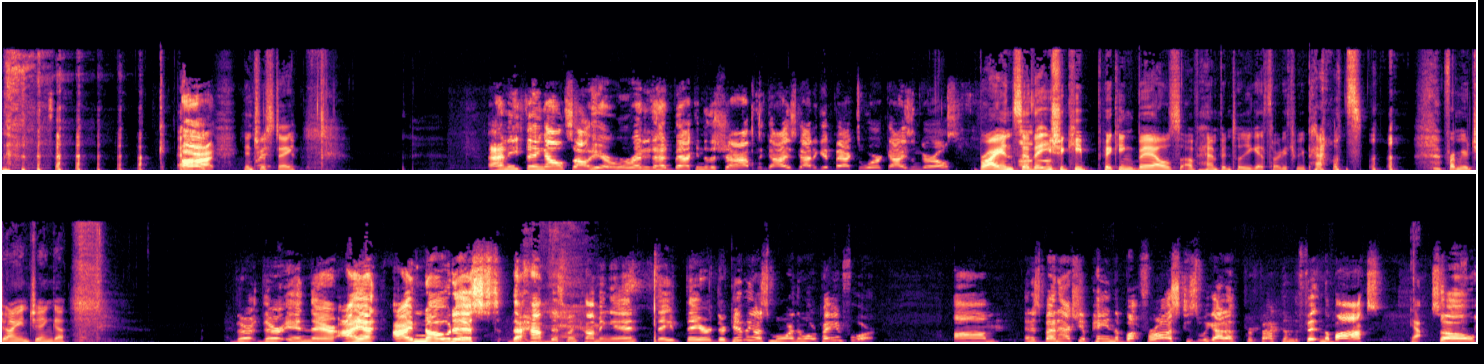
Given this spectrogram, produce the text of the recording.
All right. Interesting. Anything else out here? We're ready to head back into the shop. The guys got to get back to work, guys and girls. Brian said that you Um, should keep picking bales of hemp until you get 33 pounds from your giant Jenga. They're they're in there. I had I've noticed the hemp that's been coming in. They they're they're giving us more than what we're paying for. Um, and it's been actually a pain in the butt for us because we got to perfect them to fit in the box. Yeah. So,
